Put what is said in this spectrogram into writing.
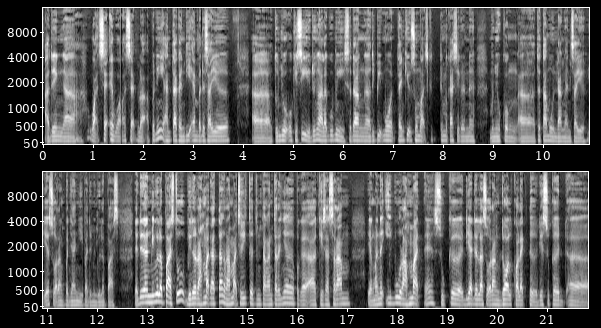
Ada yang uh, WhatsApp eh WhatsApp pula. Apa ni? Hantarkan DM pada saya uh, tunjuk Kesi dengar lagu ni sedang uh, repeat mode. Thank you so much. Terima kasih kerana menyokong uh, tetamu undangan saya ya seorang penyanyi pada minggu lepas. Jadi dan minggu lepas tu bila Rahmat datang Rahmat cerita tentang antaranya uh, kisah seram yang mana ibu Rahmat eh suka dia adalah seorang doll collector. Dia suka uh,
